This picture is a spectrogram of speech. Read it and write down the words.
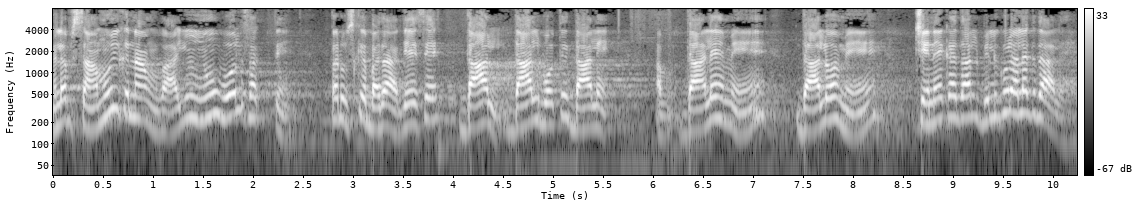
मतलब सामूहिक नाम वायु यूँ बोल सकते हैं, पर उसके बता जैसे दाल दाल बोलते दालें। अब दालें में, दालों में चने का दाल बिल्कुल अलग दाल है।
